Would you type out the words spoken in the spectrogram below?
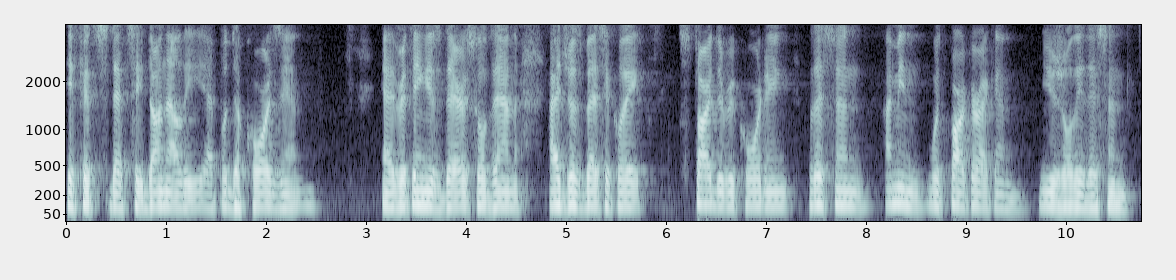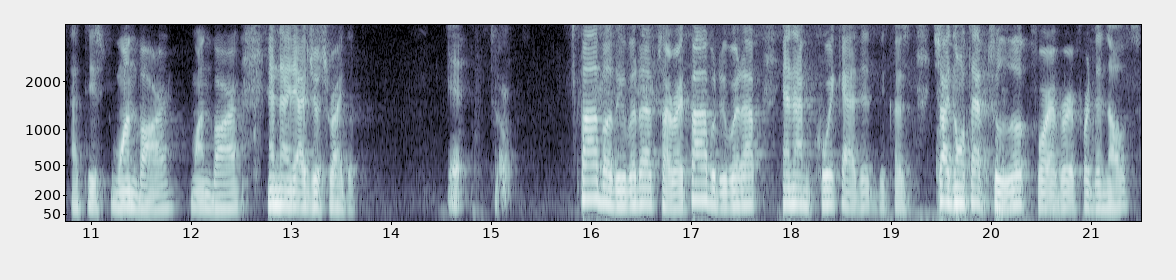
if it's, let's say, Donna Lee, I put the chords in, everything is there. So then I just basically start the recording, listen. I mean, with Parker, I can usually listen at least one bar, one bar, and then I just write it. Yeah. So, it up. So I write it up, and I'm quick at it because so I don't have to look forever for the notes.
